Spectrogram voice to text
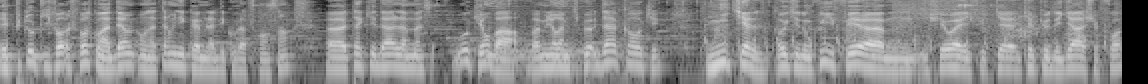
et plutôt qu'il faut, je pense qu'on a, terminé quand même la découverte, je pense. Hein. Euh, Takeda, la masse. Ok, on va, on va améliorer un petit peu. D'accord, ok. Nickel. Ok, donc lui, il fait, euh, il fait, ouais, il fait quelques dégâts à chaque fois.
